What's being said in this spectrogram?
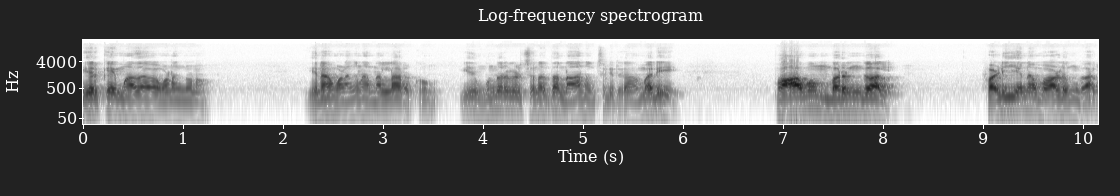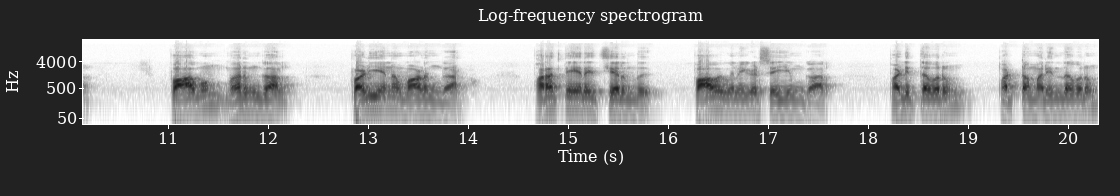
இயற்கை மாதாவை வணங்கணும். இதெல்லாம் வணங்கினா நல்லா இருக்கும். இது முன்னோர்கள் சொன்னது தான் நானும் சொல்லியிருக்கேன். அது மாதிரி பாவம் வருங்கால் பழியென வாழுங்கால். பாவம் வருங்கால் பழியென வாழுங்கால். பரத்தேரை சேர்ந்து பாவ வினைகள் செய்யுங்கால் படித்தவரும் பட்டம் அறிந்தவரும்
